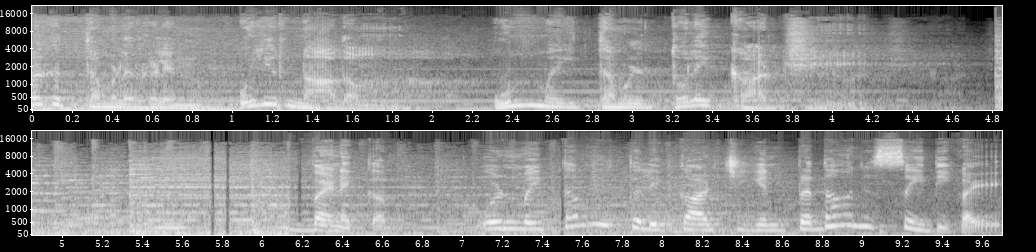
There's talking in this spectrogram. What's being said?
உலகத் தமிழர்களின் உயிர் நாதம் உண்மை தமிழ் தொலைக்காட்சி. வணக்கம். உண்மை தமிழ் தொலைக்காட்சியின் பிரதான செய்திகள்.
